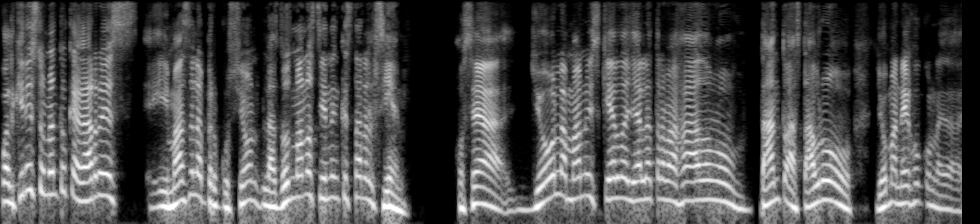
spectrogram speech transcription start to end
cualquier instrumento que agarres, y más de la percusión, las dos manos tienen que estar al 100. O sea, yo la mano izquierda ya la he trabajado tanto, hasta abro, yo manejo con la,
